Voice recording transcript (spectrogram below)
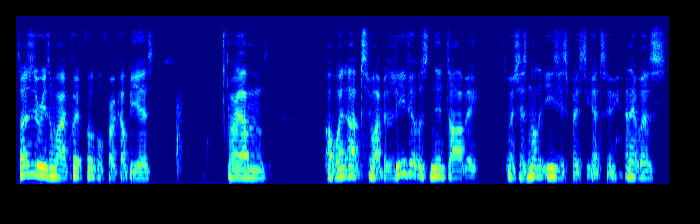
So that's the reason why I quit football for a couple of years. I, um, I went up to, I believe it was near Derby, which is not the easiest place to get to. And it was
